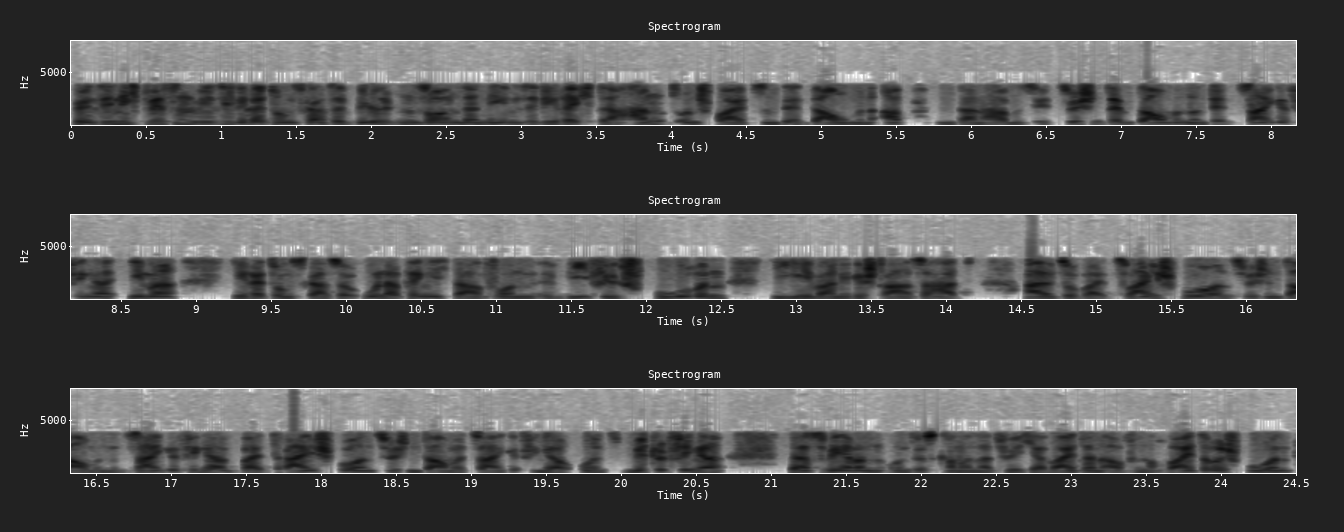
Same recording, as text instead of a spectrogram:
Wenn Sie nicht wissen, wie Sie die Rettungsgasse bilden sollen, dann nehmen Sie die rechte Hand und spreizen den Daumen ab. Und dann haben Sie zwischen dem Daumen und dem Zeigefinger immer die Rettungsgasse, unabhängig davon, wie viele Spuren die jeweilige Straße hat. Also bei zwei Spuren zwischen Daumen und Zeigefinger, bei drei Spuren zwischen Daumen, Zeigefinger und Mittelfinger. Das wären, und das kann man natürlich erweitern auf noch weitere Spuren,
